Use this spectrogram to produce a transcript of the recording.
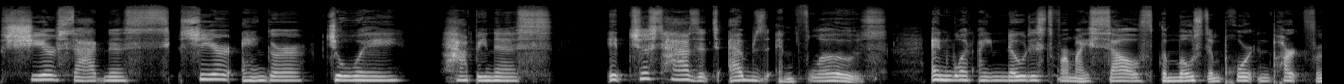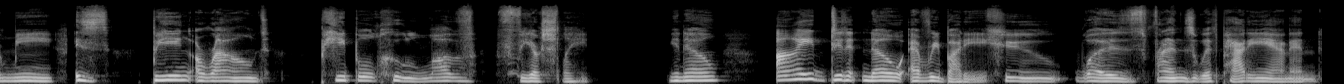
sheer sadness, sheer anger, joy, happiness. It just has its ebbs and flows. And what I noticed for myself, the most important part for me is being around people who love fiercely. You know, I didn't know everybody who was friends with Patty Ann and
